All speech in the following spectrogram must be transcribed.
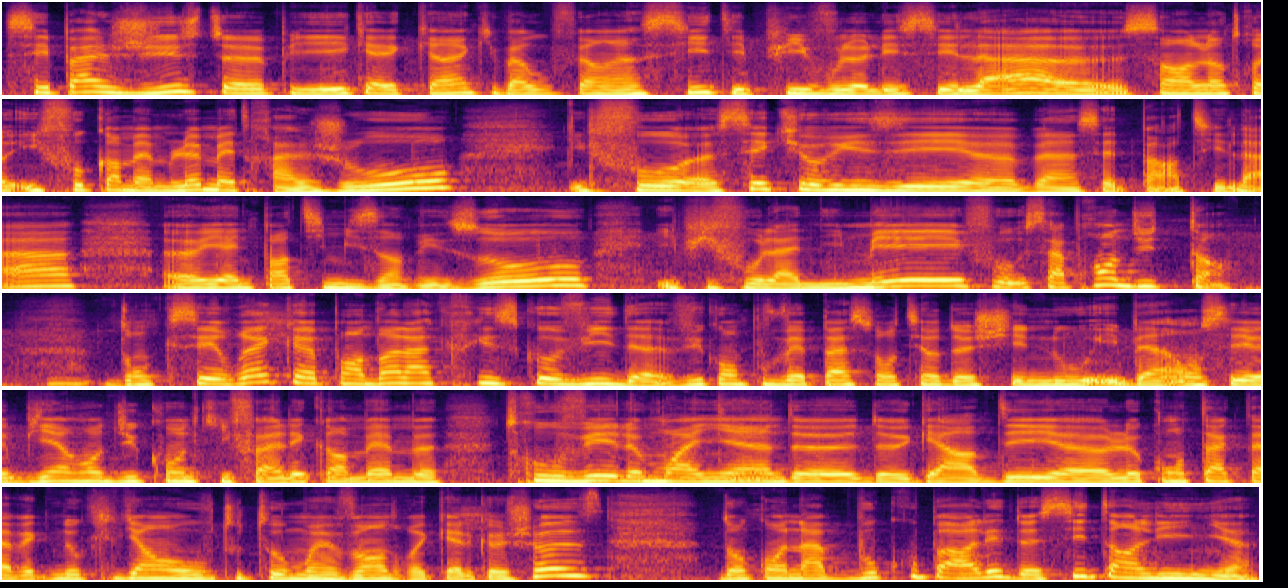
c'est pas juste euh, payer quelqu'un qui va vous faire un site et puis vous le laisser là euh, sans l'entre. Il faut quand même le mettre à jour. Il faut euh, sécuriser euh, ben, cette partie-là. Euh, Il y a une partie mise en réseau et puis il faut l'animer. Faut. Ça prend du temps. Donc c'est vrai que pendant la crise Covid, vu qu'on pouvait pas sortir de chez nous, eh ben on s'est bien rendu compte qu'il fallait quand même trouver le moyen de, de garder euh, le contact avec nos clients ou tout au moins vendre quelque chose. Donc on a beaucoup parlé de sites en ligne,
